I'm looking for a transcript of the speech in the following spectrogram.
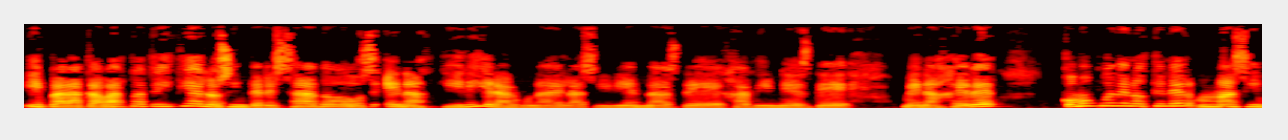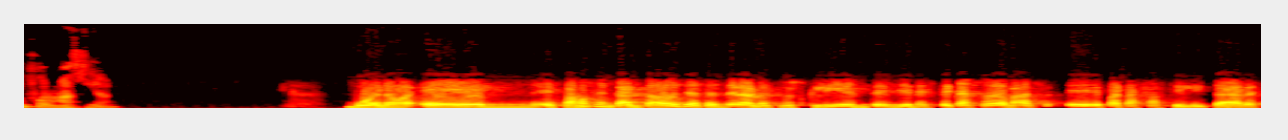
Y para acabar, Patricia, los interesados en adquirir alguna de las viviendas de jardines de Menajeve, ¿cómo pueden obtener más información? Bueno, em, estamos encantados de atender a nuestros clientes y en este caso además eh, para facilitar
